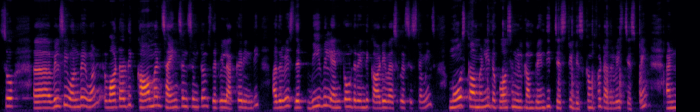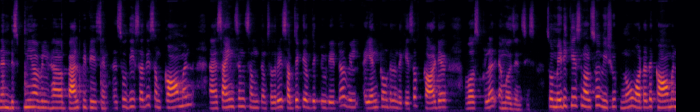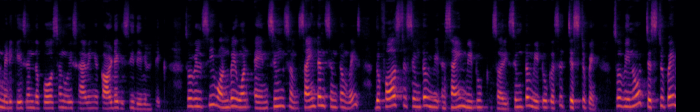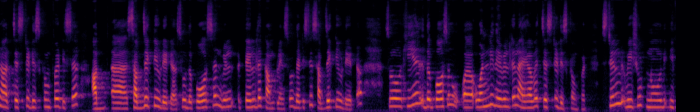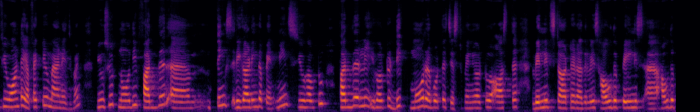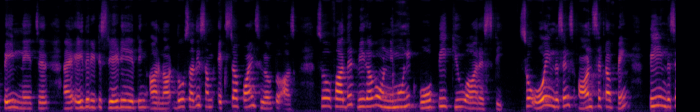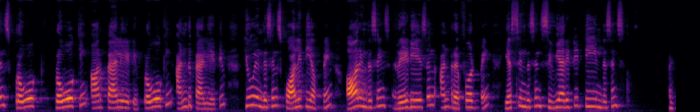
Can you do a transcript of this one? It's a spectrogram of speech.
So, uh, we will see one by one what are the common signs and symptoms that will occur in the otherwise that we will encounter in the cardiovascular system means most commonly the person will complain the chest discomfort otherwise chest pain and then dyspnea will have palpitation. So, these are the some common uh, signs and symptoms otherwise subjective objective data will encounter in the case of cardiovascular emergencies. So medication also we should know what are the common medication the person who is having a cardiac history they will take. So we'll see one by one in symptom, sign and symptom wise. The first symptom we, sign we took, sorry, symptom we took as a chest pain. So we know chest pain or chest discomfort is a uh, subjective data. So the person will tell the complaint. So that is the subjective data. So here the person uh, only they will tell I have a chest discomfort still we should know if you want a effective management you should know the further um, things regarding the pain. Means you have to furtherly you have to dig more about the chest pain. You have to ask the when it started otherwise how the pain is uh, how the pain nature uh, either it is radiating or not. Those are the some extra points you have to ask. So for that we have one mnemonic OPQRST so O in the sense onset of pain P in the sense provoke provoking or palliative, provoking and palliative, Q in the sense quality of pain, R in the sense radiation and referred pain, S in the sense severity, T in the sense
